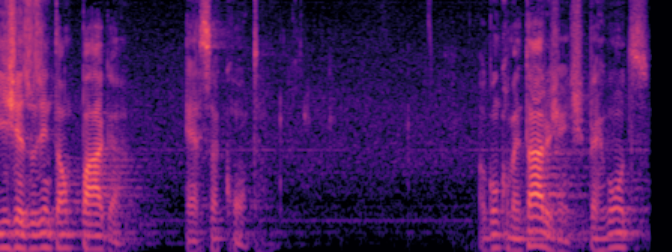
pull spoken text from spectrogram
E Jesus então paga essa conta. Algum comentário, gente? Perguntas?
